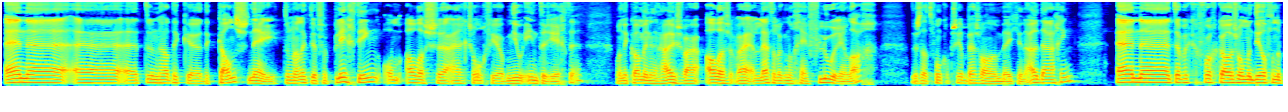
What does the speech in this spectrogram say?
En eh, toen had ik de kans, nee, toen had ik de verplichting om alles eigenlijk zo ongeveer opnieuw in te richten. Want ik kwam in een huis waar, alles, waar letterlijk nog geen vloer in lag. Dus dat vond ik op zich best wel een beetje een uitdaging. En toen heb ik ervoor gekozen om een deel van de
